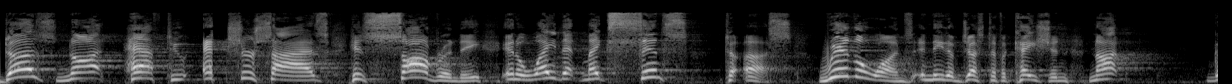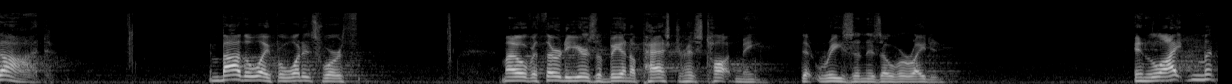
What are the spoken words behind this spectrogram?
does not have to exercise his sovereignty in a way that makes sense to us. We're the ones in need of justification, not God. And by the way, for what it's worth, my over 30 years of being a pastor has taught me that reason is overrated. Enlightenment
